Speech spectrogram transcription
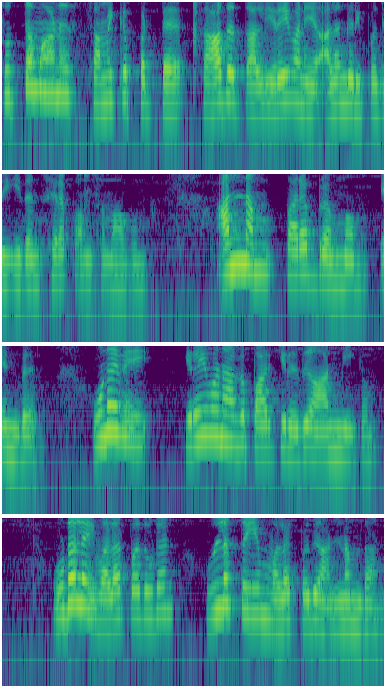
சுத்தமான சமைக்கப்பட்ட சாதத்தால் இறைவனை அலங்கரிப்பது இதன் சிறப்பம்சமாகும். அன்னம் பரபிரம்மம் என்பர். உணவை இறைவனாக பார்க்கிறது ஆன்மீகம். உடலை வளர்ப்பதுடன் உள்ளத்தையும் வளர்ப்பது அன்னம்தான்.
